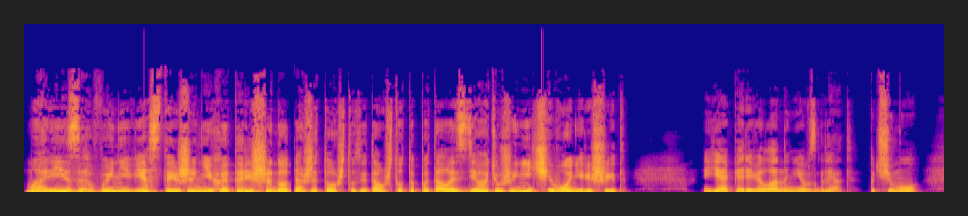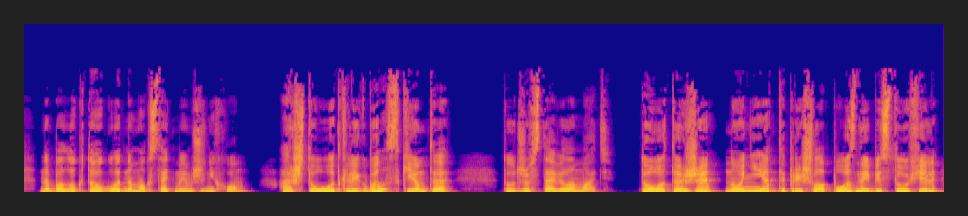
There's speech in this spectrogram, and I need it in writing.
«Мариза, вы невеста и жених, это решено. Даже то, что ты там что-то пыталась сделать, уже ничего не решит». Я перевела на нее взгляд. «Почему? На балу кто угодно мог стать моим женихом». «А что, отклик был с кем-то?» Тут же вставила мать. «То-то же! Но нет, ты пришла поздно и без туфель».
